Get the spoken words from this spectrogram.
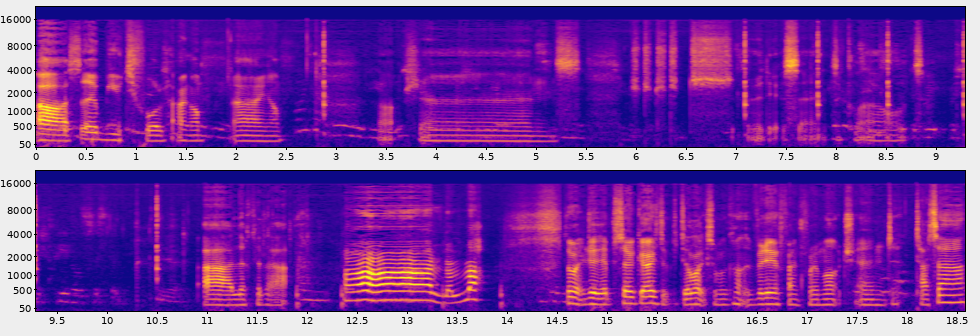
Ah, so beautiful. Hang on, hang on. Options. Video sends cloud. Ah, look at that. Ah, la la. So enjoy the episode, guys. If you do like some of the video, thank you very much, and ta-ta.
